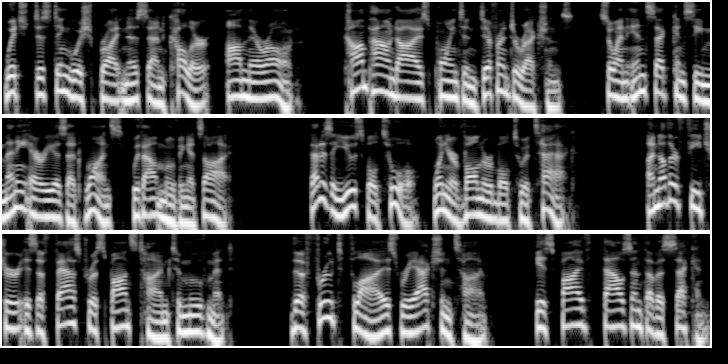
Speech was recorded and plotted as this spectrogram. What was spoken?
which distinguish brightness and color on their own. Compound eyes point in different directions, so an insect can see many areas at once without moving its eye. That is a useful tool when you're vulnerable to attack. Another feature is a fast response time to movement. The fruit fly's reaction time is 5 thousandth of a second.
